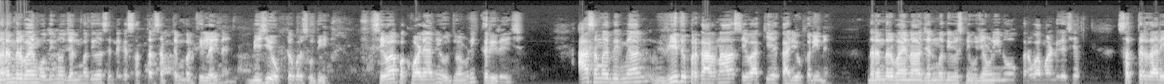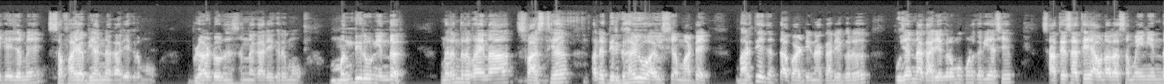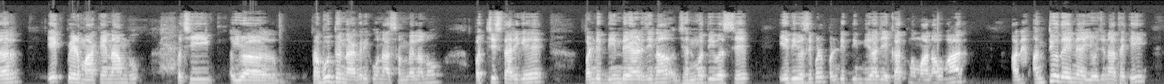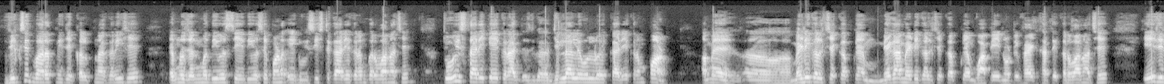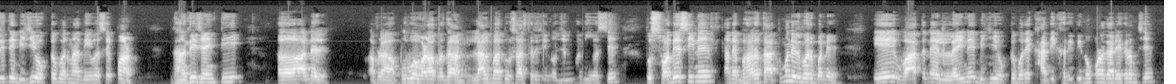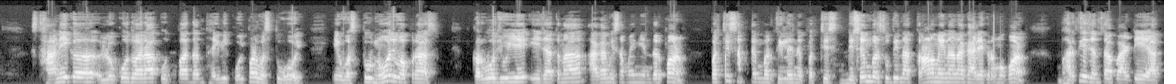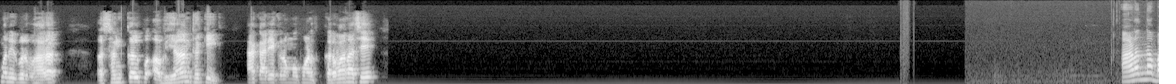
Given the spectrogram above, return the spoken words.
નરેન્દ્રભાઈ મોદીનો જન્મદિવસ એટલે કે સત્તર સપ્ટેમ્બરથી લઈને બીજી ઓક્ટોબર સુધી સેવા પખવાડિયાની ઉજવણી કરી રહી છે. આ સમય દરમિયાન વિવિધ પ્રકારના સેવાકીય કાર્યો કરીને નરેન્દ્રભાઈના જન્મદિવસની ઉજવણીનો કરવા માંડીએ છીએ. સત્તર તારીખે જ અમે સફાઈ અભિયાનના કાર્યક્રમો, બ્લડ ડોનેશનના કાર્યક્રમો, મંદિરોની અંદર નરેન્દ્રભાઈના સ્વાસ્થ્ય અને દીર્ઘાયુ આયુષ્ય માટે ભારતીય જનતા પાર્ટીના કાર્યકરો, પૂજનના કાર્યક્રમો પણ કર્યા છે. સાથે સાથે આવનારા સમયની અંદર એક પેડ માકે નામ પછી પ્રબુદ્ધ નાગરિકોના સંમેલનો પચીસ તારીખે પંડિત દીનદયાળજીના જન્મદિવસ છે. એ દિવસે પણ પંડિત દીનદયાળજી એકાત્મ માનવવાદ અને અંત્યોદયના યોજના થકી વિકસિત ભારતની જે કલ્પના કરી છે, એમનો જન્મદિવસ છે. એ દિવસે પણ એક વિશિષ્ટ કાર્યક્રમ કરવાના છે. ચોવીસ તારીખે એક જિલ્લા લેવલનો એક કાર્યક્રમ પણ અમે medical checkup camp, mega medical checkup camp Vapi notified ખાતે કરવાના છે. એ જ રીતે બીજી ઓક્ટોબરના દિવસે પણ ગાંધી જયંતિ અને આપણા પૂર્વ વડાપ્રધાન લાલ બહાદુર શાસ્ત્રીજીનો જન્મદિવસ છે. તો સ્વદેશીને અને ભારત આત્મનિર્ભર બને એ વાતને લઈને બીજી ઓક્ટોબરે ખાદી ખરીદીનો પણ કાર્યક્રમ છે. સ્થાનિક લોકો દ્વારા ઉત્પાદન થયેલી કોઈ પણ વસ્તુ હોય, એ વસ્તુનો જ વપરાશ કરવો જોઈએ એ જાતના આગામી સમયની અંદર પણ પચીસ સપ્ટેમ્બરથી લઈને પચીસ ડિસેમ્બર સુધીના ત્રણ મહિનાના કાર્યક્રમો પણ ભારતીય જનતા પાર્ટીએ આત્મનિર્ભર ભારત સંકલ્પ અભિયાન થકી આ કાર્યક્રમો પણ કરવાના છે. આણંદના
